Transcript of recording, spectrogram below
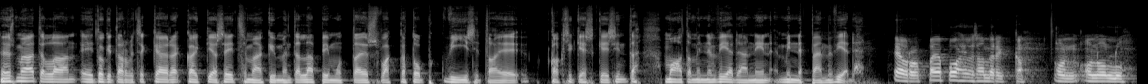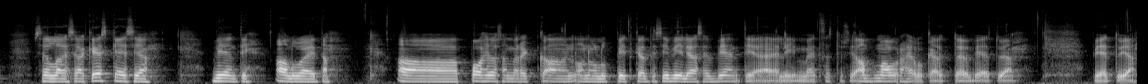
No jos me ajatellaan, ei toki tarvitse käydä kaikkia 70 läpi, mutta jos vaikka top 5 tai kaksi keskeisintä maata minne viedään, niin minne päin me viedään? Eurooppa ja Pohjois-Amerikka on, on ollut sellaisia keskeisiä vientialueita. Pohjois-Amerikkaan on ollut pitkälti siviiliasevientiä, eli metsästys- ja ampumaurheilukäyttöön vietyjä, vietyjä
